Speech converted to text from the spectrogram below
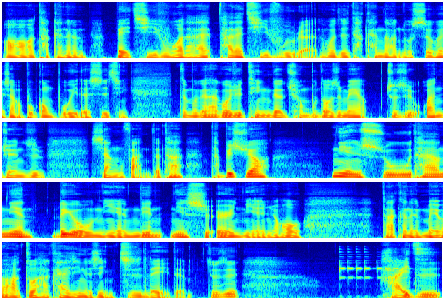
哦，他可能被欺负，或他在他在欺负人，或者他看到很多社会上有不公不义的事情，怎么跟他过去听的全部都是没有，就是完全是相反的。他他必须要念书，他要念六年，念念十二年，然后他可能没办法做他开心的事情之类的。就是孩子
